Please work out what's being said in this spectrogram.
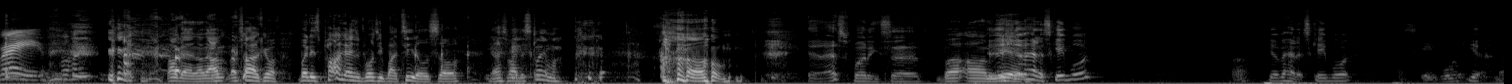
Right. Fuck. my bad, my bad. I'm, I'm trying to come. But his podcast is brought to you by Tito, so that's my disclaimer. um, Yeah, that's funny, son. but um, Have You ever had a skateboard? Huh? You ever had a skateboard? A skateboard? Yeah. No,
